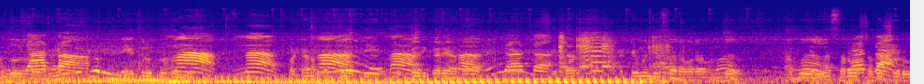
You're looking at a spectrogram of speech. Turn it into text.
ಒಂದು ನೇತೃತ್ವದಲ್ಲಿ ಪಟ್ಟಣ ಪಂಚಾಯತಿ ಮುಖ್ಯಾಧಿಕಾರಿಯಾದ ಸಿದ್ಧಾರ್ಥ ಕಟ್ಟಿಮನಿ ಸರ್ ಅವರ ಒಂದು ಹಾಗೂ ಎಲ್ಲ ಸರ್ವ ಸದಸ್ಯರು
